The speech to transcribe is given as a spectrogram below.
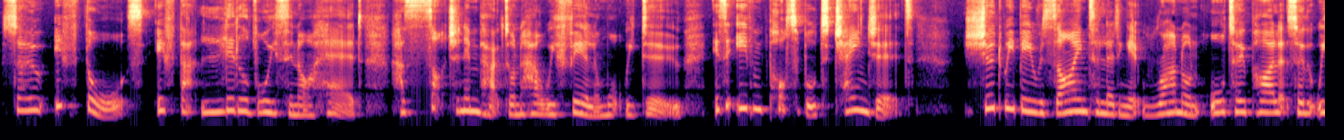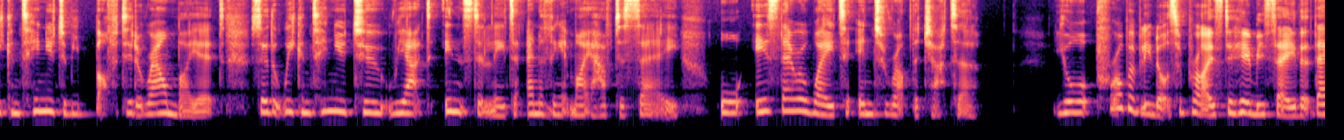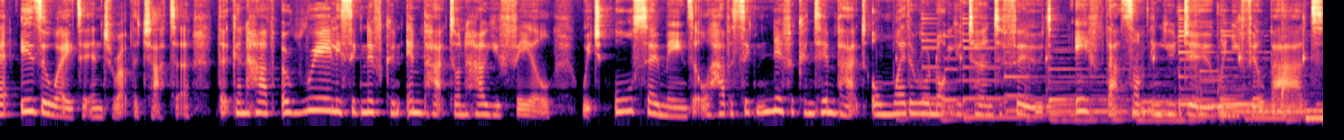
So, if thoughts, if that little voice in our head has such an impact on how we feel and what we do, is it even possible to change it? Should we be resigned to letting it run on autopilot so that we continue to be buffeted around by it, so that we continue to react instantly to anything it might have to say? Or is there a way to interrupt the chatter? You're probably not surprised to hear me say that there is a way to interrupt the chatter that can have a really significant impact on how you feel, which also means it will have a significant impact on whether or not you turn to food, if that's something you do when you feel bad.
